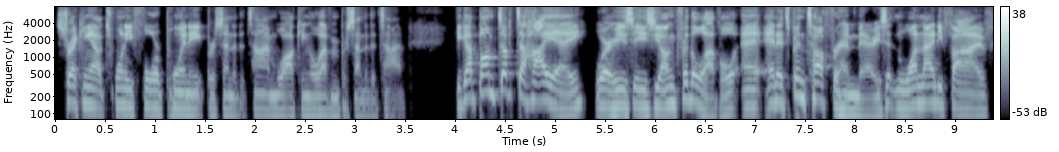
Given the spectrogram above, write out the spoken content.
striking out 24.8% of the time, walking 11% of the time. He got bumped up to high A, where he's he's young for the level, and, and it's been tough for him there. He's hitting 195.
